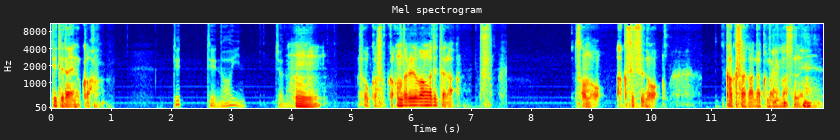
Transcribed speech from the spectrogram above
出てないのか。ってないんじゃない、うん。そうか、そうか。アンドロイド版が出たら、つその、アクセスの格差がなくなりますね。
